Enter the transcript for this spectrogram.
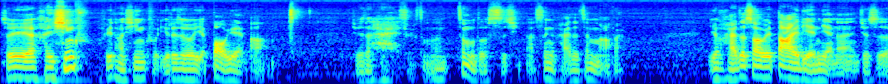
所以很辛苦，非常辛苦。有的时候也抱怨啊，觉得唉，这个怎么这么多事情啊？生个孩子真麻烦。有孩子稍微大一点点呢，就是。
